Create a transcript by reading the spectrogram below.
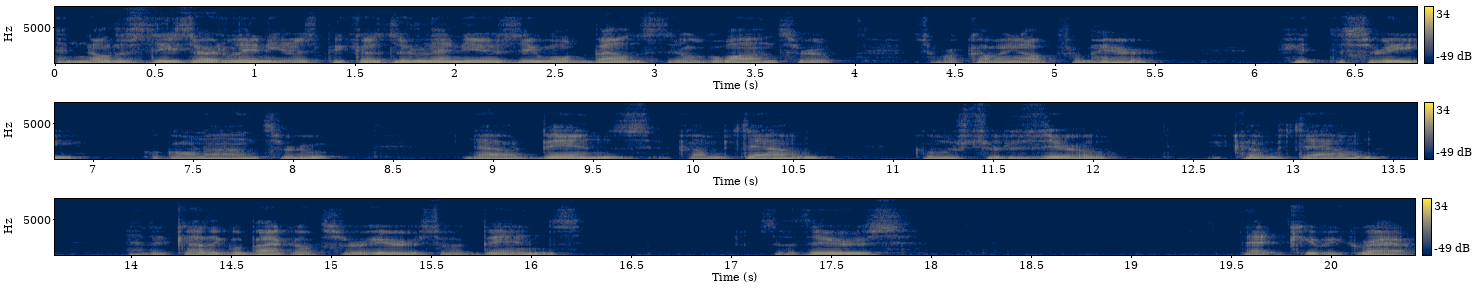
and notice these are linears. Because they're linears they won't bounce. They'll go on through so we're coming up from here, hit the three, we're going on through. Now it bends, it comes down, goes to the zero, it comes down, and it got to go back up through here, so it bends. So there's that cubic graph.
